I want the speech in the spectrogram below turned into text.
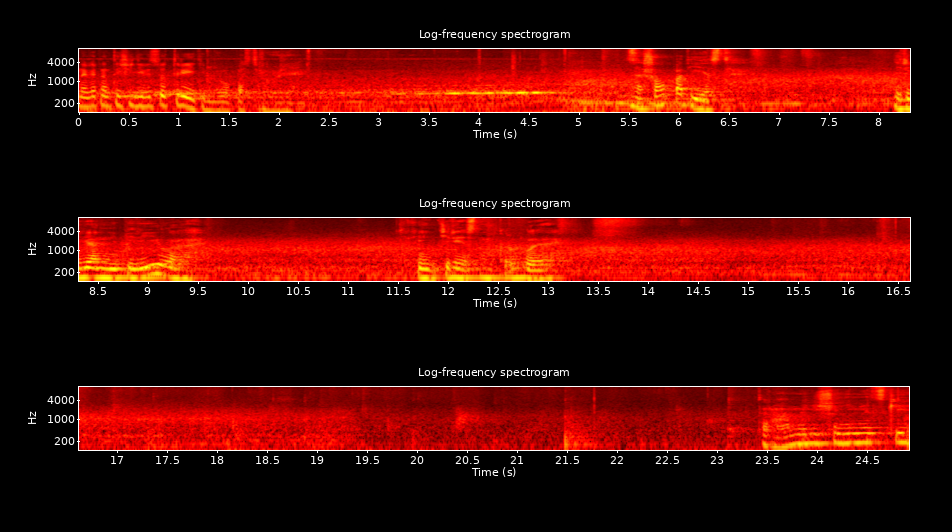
Наверное, 1903 его построили. Зашел в подъезд. Деревянные перила. Такие интересные, круглые. Еще немецкие.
